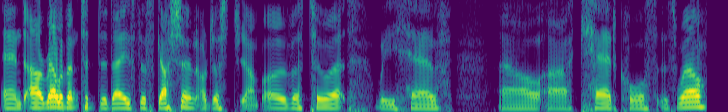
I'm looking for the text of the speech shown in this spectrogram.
And uh, relevant to today's discussion, I'll just jump over to it. We have our uh, CAD course as well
